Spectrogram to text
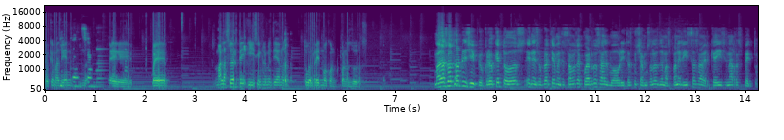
creo que más bien eh, fue mala suerte y simplemente ya no tuvo el ritmo con, con los duros. Mala suerte al principio, creo que todos en eso prácticamente estamos de acuerdo, salvo ahorita escuchamos a los demás panelistas a ver qué dicen al respecto.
